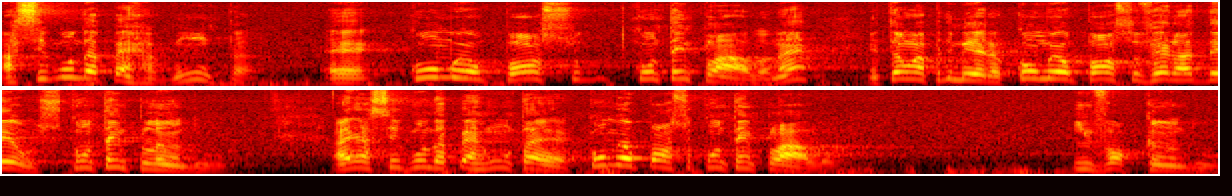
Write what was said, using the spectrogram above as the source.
A segunda pergunta é como eu posso contemplá-lo, né? Então a primeira, como eu posso ver a Deus contemplando-o? Aí a segunda pergunta é, como eu posso contemplá-lo? Invocando-o.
